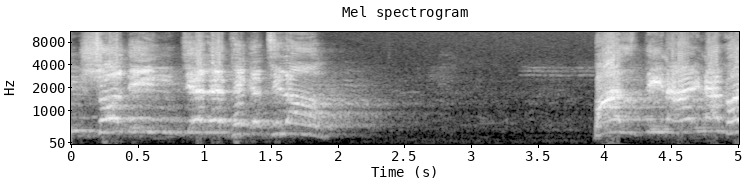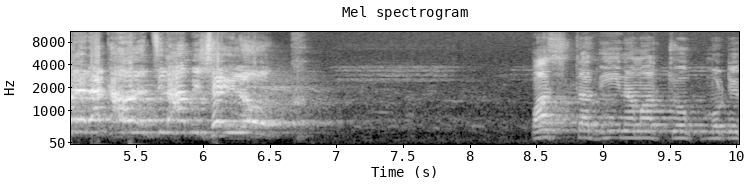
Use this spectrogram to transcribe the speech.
তিনশো দিন জেলে থেকেছিলাম। পাঁচ দিন আয়না ঘরে রাখা হয়েছিল আমি সেই লোক। পাঁচটা দিন আমার চোখ মোটে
